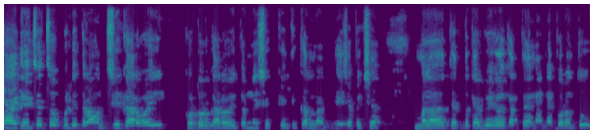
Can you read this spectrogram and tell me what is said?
कायद्याच्या चौकटीत राहून जी कारवाई कठोर कारवाई करणे शक्य ती करणार. याच्यापेक्षा मला त्यातलं काही वेगळं करता येणार नाही. परंतु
